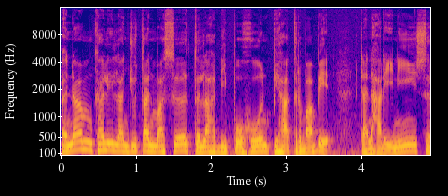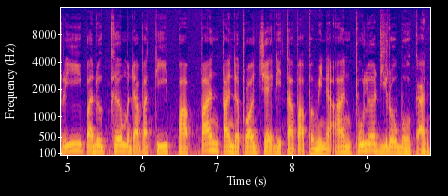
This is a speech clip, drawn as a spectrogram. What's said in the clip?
Enam kali lanjutan masa telah dipohon pihak terbabit dan hari ini Seri Paduka mendapati papan tanda projek di tapak pembinaan pula dirobohkan.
